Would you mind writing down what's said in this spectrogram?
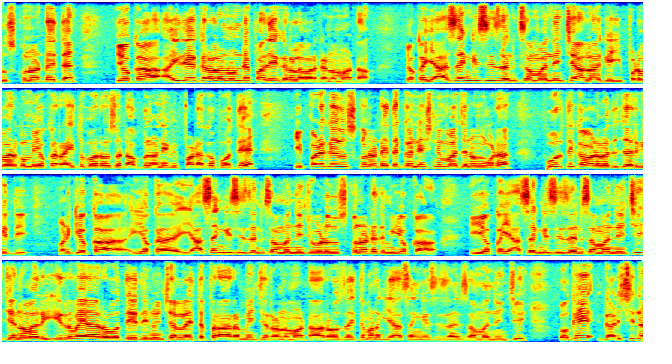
చూసుకున్నట్టయితే ఈ యొక్క ఐదు ఎకరాల నుండి పది ఎకరాల వరకు అన్నమాట. ఈ యొక్క యాసంగి సీజన్కి సంబంధించి అలాగే ఇప్పటి వరకు మీ యొక్క రైతు భరోసా డబ్బులు అనేవి పడకపోతే ఇప్పటికే చూసుకున్నట్టయితే గణేష్ నిమజ్జనం కూడా పూర్తి కావడం అయితే జరిగింది. మనకి యొక్క ఈ యొక్క యాసంగి సీజన్కి సంబంధించి కూడా చూసుకున్నట్టయితే మీ యొక్క ఈ యొక్క యాసంగి సీజన్కి సంబంధించి జనవరి ఇరవై ఆరవ తేదీ నుంచి అలా అయితే ప్రారంభించారన్నమాట. ఆ రోజు అయితే మనకి యాసంగి సీజన్కి సంబంధించి ఓకే గడిచిన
